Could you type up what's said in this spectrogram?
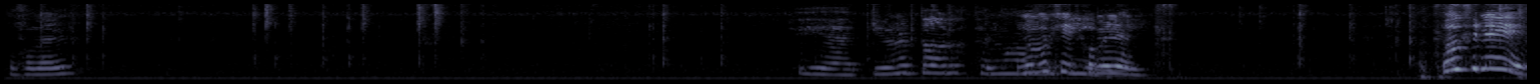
What are you doing? I'm. Yeah, do you want to build up in Another kid coming in. Both in here.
